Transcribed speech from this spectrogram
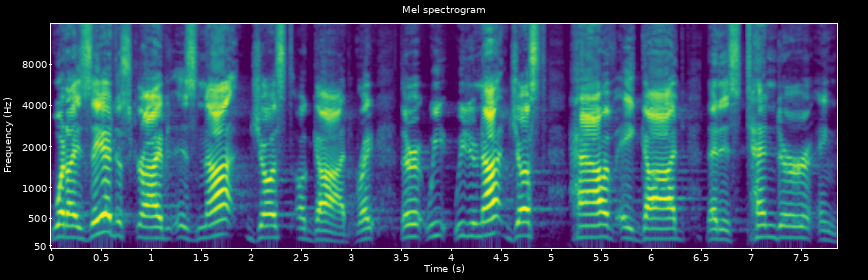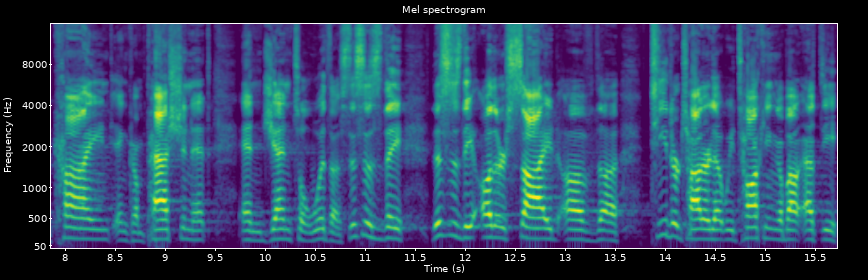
what Isaiah describes is not just a God, right? There, we, we do not just have a God that is tender and kind and compassionate and gentle with us. This is the, this is the other side of the teeter totter that we're talking about at the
